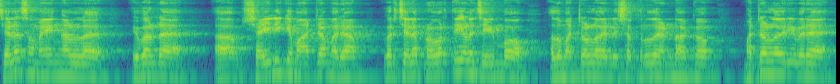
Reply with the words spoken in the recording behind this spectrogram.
ചില സമയങ്ങളിൽ ഇവരുടെ ശൈലിക്ക് മാറ്റം വരാം. ഇവർ ചില പ്രവൃത്തികൾ ചെയ്യുമ്പോൾ അത് മറ്റുള്ളവരിൽ ശത്രുത ഉണ്ടാക്കും. മറ്റുള്ളവർ ഇവരെ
